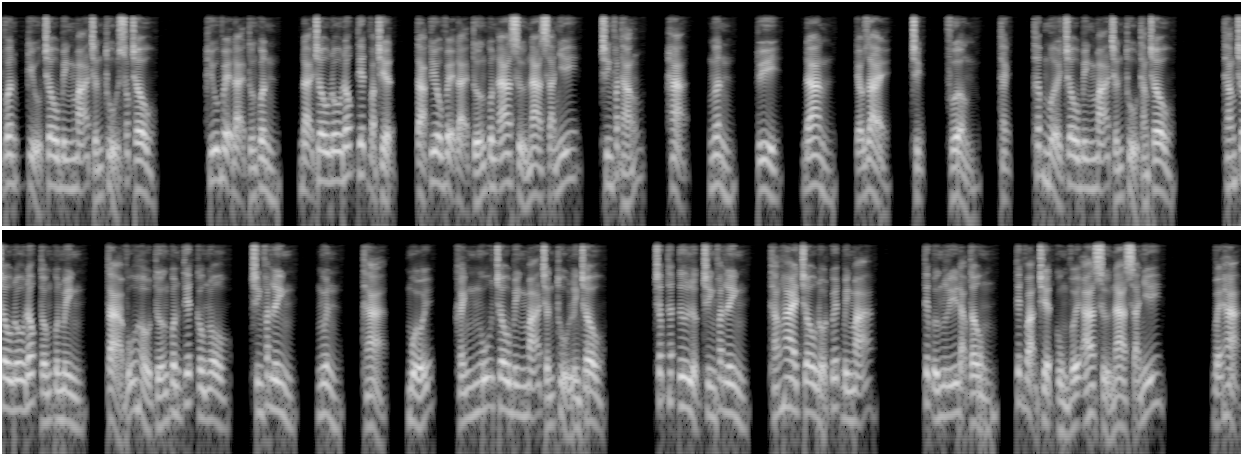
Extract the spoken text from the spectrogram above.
vân cựu châu binh mã trấn thủ sóc châu. Hữu vệ đại tướng quân, đại châu đô đốc tiết vạn triệt tạc tiêu vệ đại tướng quân a sử na xã nhĩ, trinh phát thắng, hạ, ngân, tuy, đan, kéo dài trịch phường thấp mười châu binh mã trấn thủ thắng châu. Thắng châu đô đốc tống quân minh, tả vũ hầu tướng quân tiết công nô, trinh phát linh, nguyên, thả, muối, khánh ngũ châu binh mã trấn thủ linh châu. Chấp thất tư lực trinh phát linh, thắng hai châu đột quyết binh mã. Tiếp ứng lý đạo tông, tiết vạn triệt cùng với a sử na xã nhĩ. Vậy hạ,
